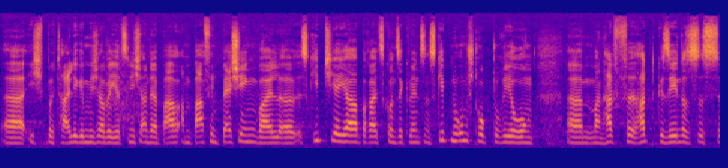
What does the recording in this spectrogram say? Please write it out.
Äh, ich beteilige mich aber jetzt nicht an der Bar, am BaFin-Bashing, weil es gibt hier ja bereits Konsequenzen, es gibt eine Umstrukturierung. Ähm, man hat, hat gesehen, dass es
